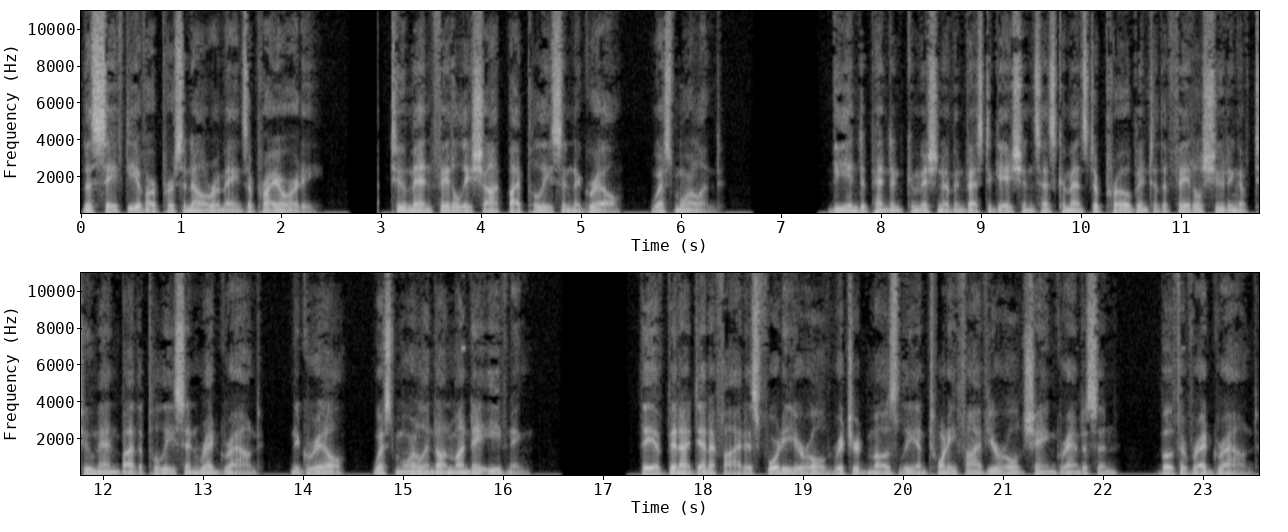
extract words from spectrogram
the safety of our personnel remains a priority. Two men fatally shot by police in Negril, Westmoreland. The Independent Commission of Investigations has commenced a probe into the fatal shooting of two men by the police in Red Ground, Negril, Westmoreland on Monday evening. They have been identified as 40 year old Richard Mosley and 25 year old Shane Grandison, both of Red Ground.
